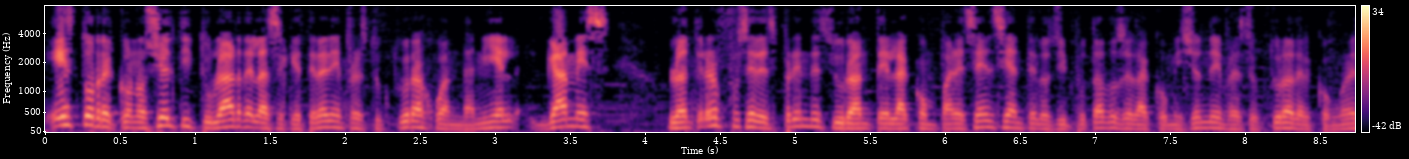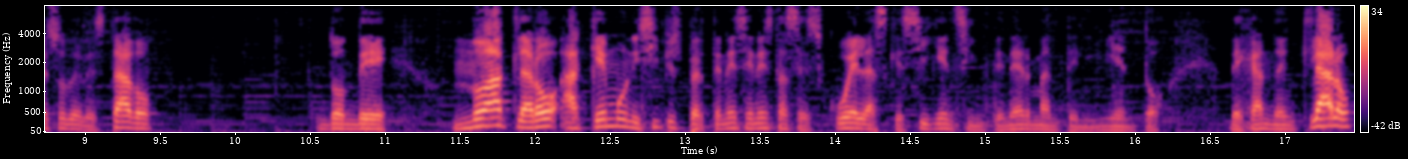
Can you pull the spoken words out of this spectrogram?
Esto reconoció el titular de la Secretaría de Infraestructura, Juan Daniel Gámez. Lo anterior se desprende durante la comparecencia ante los diputados de la Comisión de Infraestructura del Congreso del Estado, donde no aclaró a qué municipios pertenecen estas escuelas que siguen sin tener mantenimiento, dejando en claro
